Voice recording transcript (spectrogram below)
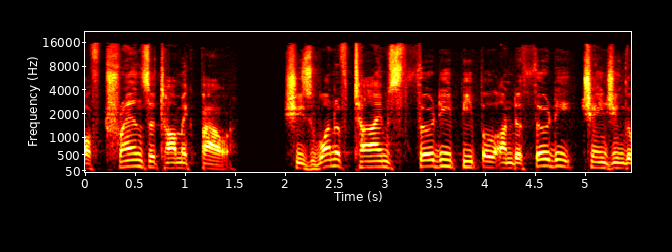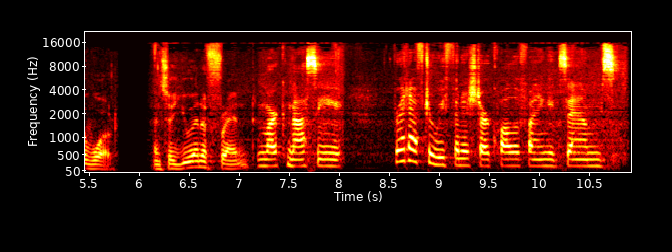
of Transatomic Power. She's one of Time's 30 people under 30 changing the world. And so you and a friend, Mark Massie, right after we finished our qualifying exams,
